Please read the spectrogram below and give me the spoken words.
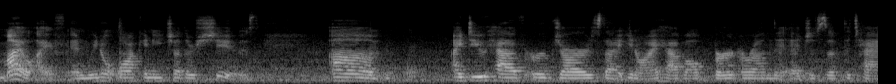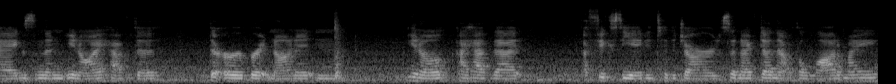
my life and we don't walk in each other's shoes. Um, I do have herb jars that, you know, I have all burnt around the edges of the tags and then, you know, I have the, the herb written on it and, you know, I have that asphyxiated to the jars and I've done that with a lot of my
